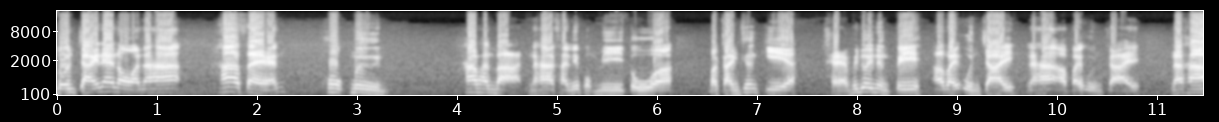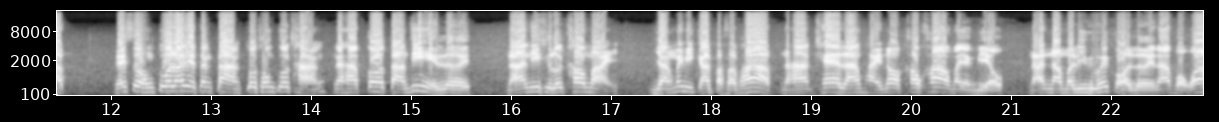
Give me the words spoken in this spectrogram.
โดนใจแน่นอนนะฮะ ห้าแสนหกหมื่น5,000บาทนะฮะคันนี้ผมมีตัวประกันเครื่องเกียร์แถมให้ด้วย 1 ปี เอาไปอุ่นใจนะฮะเอาไปอุ่นใจนะครับ ในส่วนของตัวรายละเอียดต่างๆ ตัวทงตัวถังนะครับ ก็ตามที่เห็นเลยนะนี่คือรถเข้าใหม่ ยังไม่มีการปรับสภาพนะฮะแค่ล้างภายนอกคร่าวๆมาอย่างเดียวนะนำมารีวิวให้ก่อนเลยนะ บอกว่า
